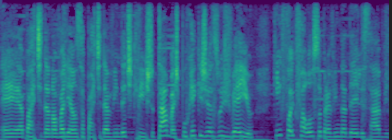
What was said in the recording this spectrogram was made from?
É, a partir da nova aliança, a partir da vinda de Cristo. Tá, mas por que, que Jesus veio? Quem foi que falou sobre a vinda dele, sabe?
